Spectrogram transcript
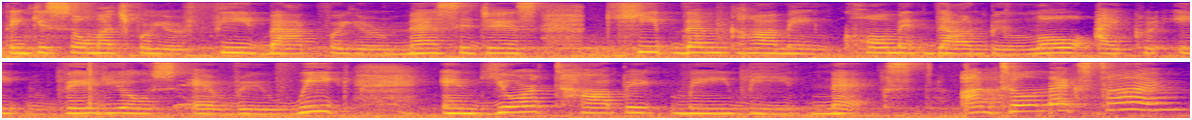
Thank you so much for your feedback, for your messages. Keep them coming. Comment down below. I create videos every week and your topic may be next. Until next time.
